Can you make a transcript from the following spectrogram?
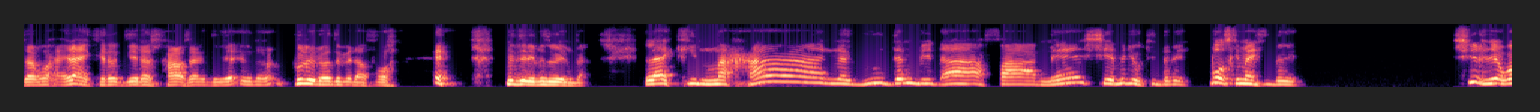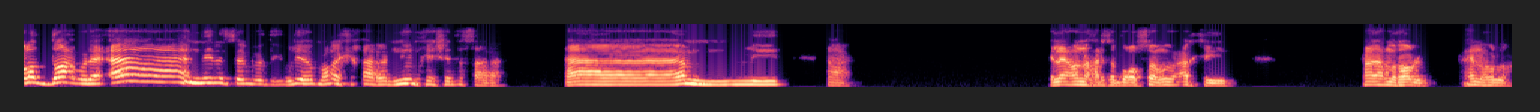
dan waxa ilaahay ka inuu kulli dembi dhaafo mid yar mid weynba. Laakiin maxaa lagu dembi dhaafaa meeshii ma joogtid babe booskii ma haysid babe shiikhii wala daac buu dhahay aamin la soo booday weliba mararka qaar niimkay shida saaraan aamin ah. Ilaahay u naxariisto boqolsoon wuxuu arkayay maxamed axmed roble raximahullah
